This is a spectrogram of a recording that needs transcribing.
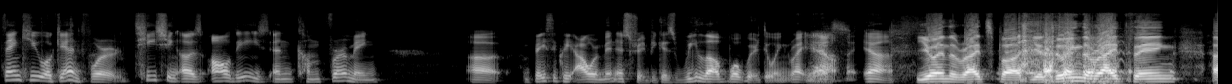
thank you again for teaching us all these and confirming uh, basically our ministry because we love what we're doing right Yes. now. Yeah. You're in the right spot. You're doing the right thing. Uh,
